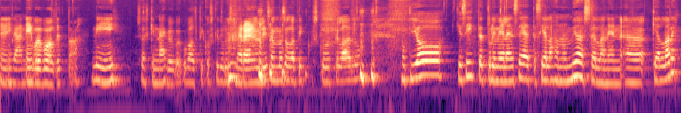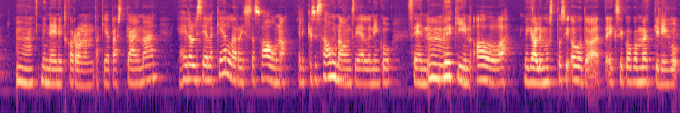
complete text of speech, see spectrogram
Ei, mitään ei niin voi voltittaa. Niin, se olisikin näkyy, kun valttikuski tulisi meren yli semmoisella pikkuskuuttilaudella. Mutta joo, ja sitten tuli mieleen se, että siellähän on myös sellainen ö, kellari, mm. minne ei nyt koronan takia päästä käymään. Ja heillä oli siellä kellarissa sauna, eli se sauna on siellä niinku sen mm. mökin alla, mikä oli musta tosi outoa, että eikö se koko mökki niinku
